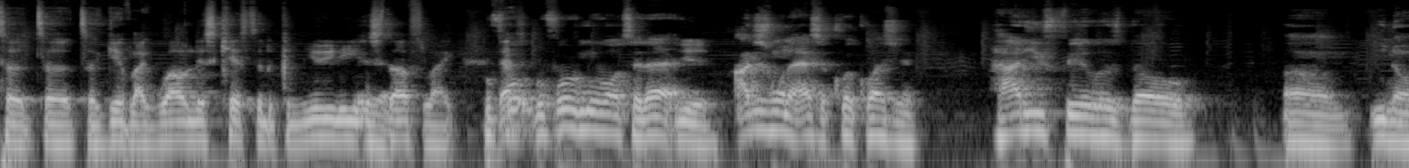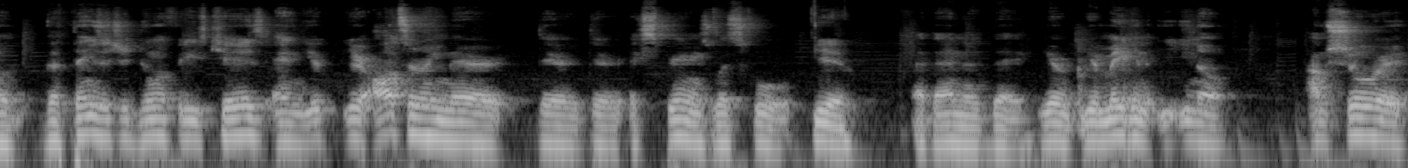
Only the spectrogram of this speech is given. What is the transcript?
to to to give like wellness kits to the community and stuff like Before, before we move on to that, yeah. I just want to ask a quick question. How do you feel as though, um, you know, the things that you're doing for these kids and you're, you're altering their, their, their experience with school Yeah. At the end of the day? You're, you're making, you know, I'm sure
